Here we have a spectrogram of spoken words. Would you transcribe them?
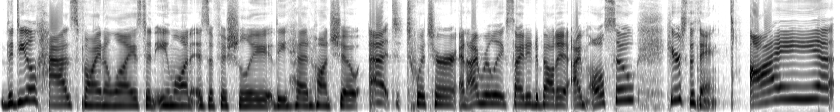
the deal has finalized and Elon is officially the head honcho at Twitter. And I'm really excited about it. I'm also, here's the thing I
